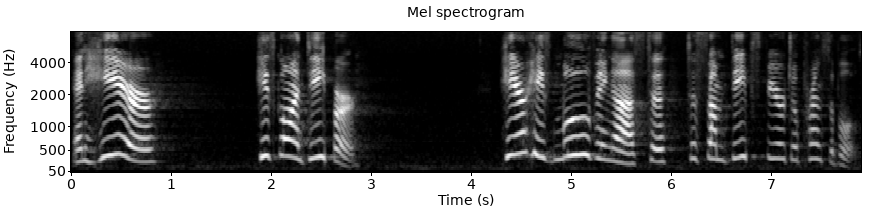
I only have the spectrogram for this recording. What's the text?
And here, he's going deeper. Here, he's moving us to, to some deep spiritual principles.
